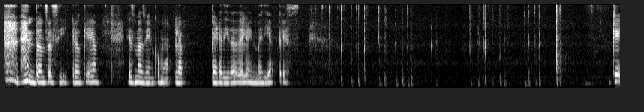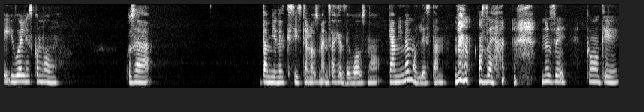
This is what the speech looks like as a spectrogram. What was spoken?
Entonces sí, creo que es más bien como la pérdida de la inmediatez. Que igual es como, o sea, también existen los mensajes de voz, ¿no? Que a mí me molestan. o sea, no sé, como que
